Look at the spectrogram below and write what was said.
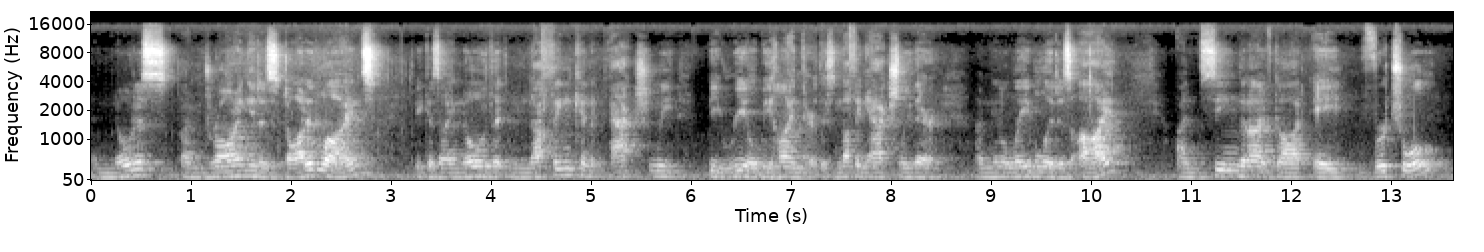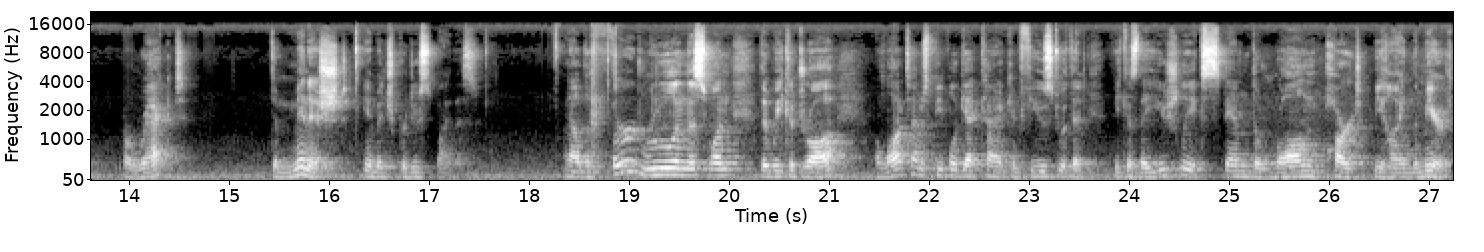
And notice I'm drawing it as dotted lines. because I know that nothing can actually be real behind there. There's nothing actually there. I'm going to label it as I. I'm seeing that I've got a virtual, erect, diminished image produced by this. Now, the third rule in this one that we could draw, a lot of times people get kind of confused with it because they usually extend the wrong part behind the mirror.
